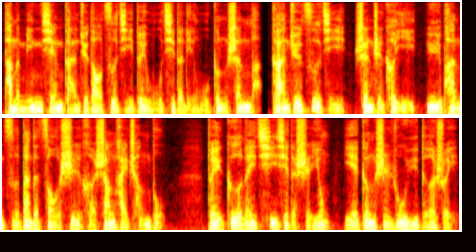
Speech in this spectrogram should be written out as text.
他们明显感觉到自己对武器的领悟更深了，感觉自己甚至可以预判子弹的走势和伤害程度，对各类器械的使用也更是如鱼得水。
